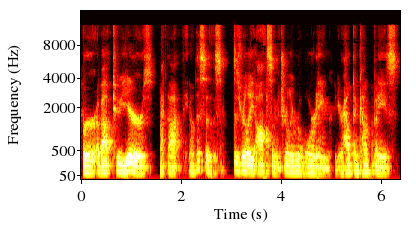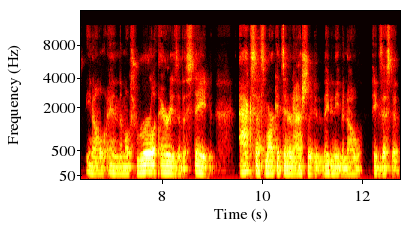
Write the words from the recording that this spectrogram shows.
for about two years, I thought, you know, this is this is really awesome. It's really rewarding. You're helping companies, you know, in the most rural areas of the state access markets internationally that they didn't even know existed.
